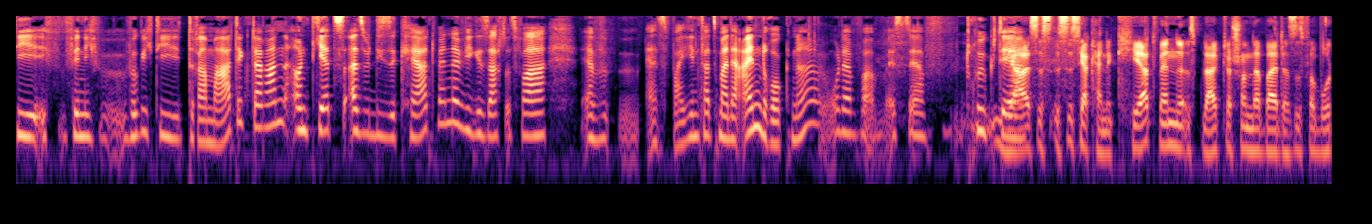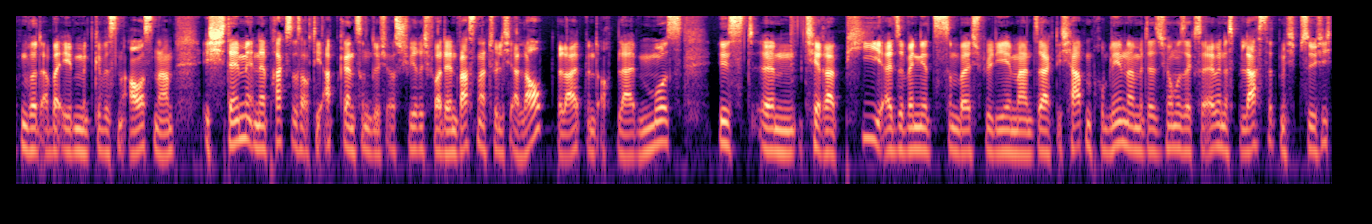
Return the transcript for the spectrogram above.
die, finde ich, wirklich die Dramatik daran. Und jetzt also diese Kehrtwende, wie gesagt, es war, es war jedenfalls mal der Eindruck, ne? Oder war, ist der trügt der? Ja, es ist, es ist ja keine Kehrtwende, es bleibt ja schon dabei, dass es verboten wird, aber eben mit gewissen Ausnahmen. Ich stelle mir in der Praxis auch die Abgrenzung durchaus schwierig vor, denn was natürlich erlaubt bleibt und auch bleiben muss, ist ähm, Therapie. Also wenn jetzt zum Beispiel jemand sagt, ich habe ein Problem damit, dass ich homosexuell bin, das belastet mich psychisch,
